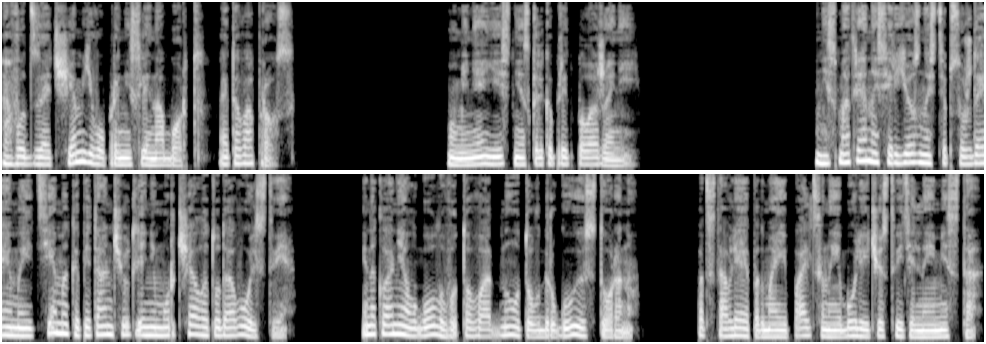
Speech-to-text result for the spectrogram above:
А вот зачем его пронесли на борт — это вопрос. У меня есть несколько предположений. Несмотря на серьезность обсуждаемой темы, капитан чуть ли не мурчал от удовольствия и наклонял голову то в одну, то в другую сторону, подставляя под мои пальцы наиболее чувствительные места.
